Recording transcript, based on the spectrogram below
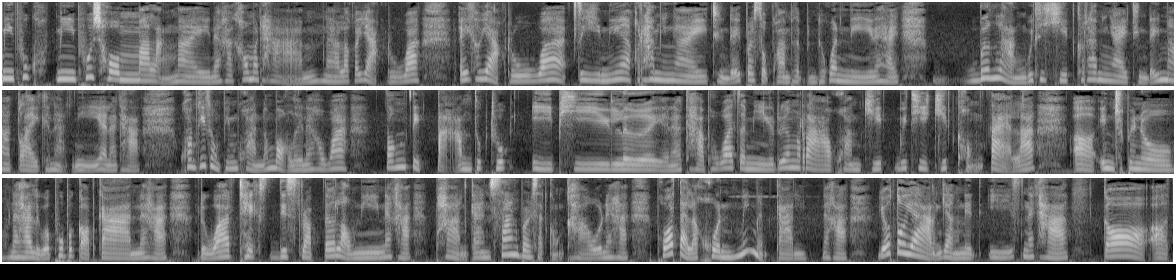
มีผู้มีผู้ชมมาหลังไม้นะคะ เข้ามาถามนะ แล้วก็อยากรู้ว่า เอ้เขาอยากรู้ว่าจีนเนี่ยเขาทำยังไงถึงได้ประสบความสำเร็จทุกวันนี้นะคะ เบื้องหลังวิธีคิดเขาทำยังไงถึงได้มาไกลขนาดนี้นะคะ ความคิดของพิมพ์ขวัญต้องบอกเลยนะคะว่า ต้องติดตามทุกๆ EP เลยนะคะเพราะว่าจะมีเรื่องราวความคิดวิธีคิดของแต่ละอ่อ entrepreneur นะคะหรือว่าผู้ประกอบการนะคะหรือว่า text disruptor เหล่านี้นะคะผ่านการสร้างบริษัทของเขานะคะเพราะว่าแต่ละคนไม่เหมือนกันนะคะยกตัวอย่างอย่าง NetEase นะคะก็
